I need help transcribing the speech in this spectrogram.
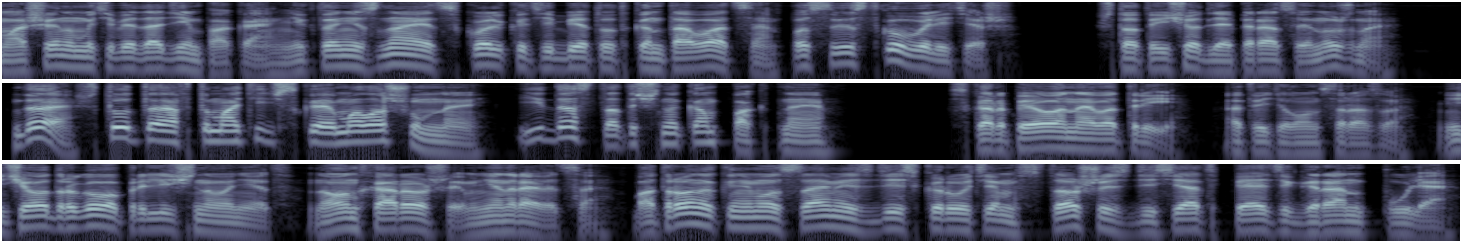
машину мы тебе дадим пока. Никто не знает, сколько тебе тут кантоваться. По свистку вылетишь. Что-то еще для операции нужно?» «Да, что-то автоматическое малошумное и достаточно компактное». «Скорпион Эва-3», — ответил он сразу. «Ничего другого приличного нет, но он хороший, мне нравится. Патроны к нему сами здесь крутим, 165 гран пуля.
